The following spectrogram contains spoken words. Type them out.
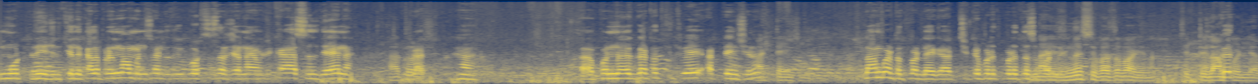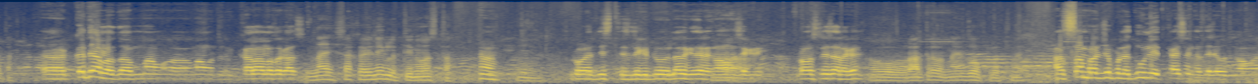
मोठं नियोजन केलं. कालपर्यंत मामाने सांगितलं की गोटचं सर्जन नाही म्हणजे काय असेल ते आहे ना? हा थोडं. हां. आपण गटात किती वेळ? अठ्ठ्याऐंशी ना? अठ्ठ्याऐंशी. लांब गटात पडलाय का? चिट्टे पडत पडत तसं नाही नशिबाचा भाग आहे ना. चिठ्ठी लांब पडली आता. कधी आला होता मामा मामा तुम्ही? काल आला होता का आज? नाही सकाळी निघलो तीन वाजता. हां. हम्म. डोळ्यात दिसतेच लगे डोळे लागले झाले मामा सगळे. झाला का? हो रात्रभर नाही झोपलोच नाही. आज साम्राज्य पण आहे दोन आहेत. काय सांगाल त्याच्याबद्दल मामा?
